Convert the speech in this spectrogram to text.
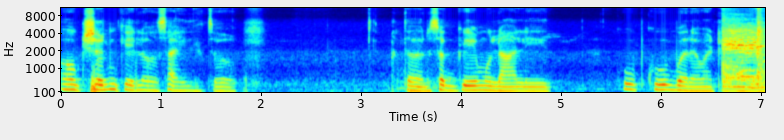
औक्षण केलं साईलचं तर सगळे मुलं आले खूप खूप बरं वाटलं मला.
